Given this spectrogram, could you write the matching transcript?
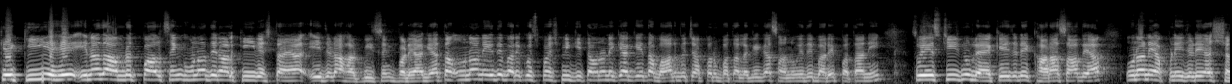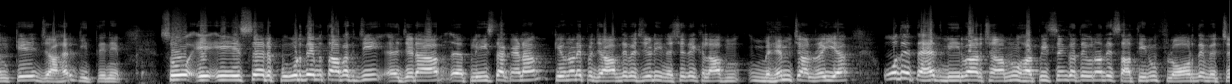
ਕਿ ਕੀ ਇਹ ਇਹਨਾਂ ਦਾ ਅੰਮ੍ਰਿਤਪਾਲ ਸਿੰਘ ਉਹਨਾਂ ਦੇ ਨਾਲ ਕੀ ਰਿਸ਼ਤਾ ਆ, ਇਹ ਜਿਹੜਾ ਹਰਪ੍ਰੀਤ ਸਿੰਘ ਫੜਿਆ ਗਿਆ, ਤਾਂ ਉਹਨਾਂ ਨੇ ਇਹਦੇ ਬਾਰੇ ਕੋਈ ਸਪਸ਼ਟ ਨਹੀਂ ਕੀਤਾ। ਉਹਨਾਂ ਨੇ ਕਿਹਾ ਕਿ ਇਹ ਤਾਂ ਬਾਅਦ ਵਿੱਚ ਆਪਾਂ ਨੂੰ ਪਤਾ ਲੱਗੇਗਾ, ਸਾਨੂੰ ਇਹਦੇ ਬਾਰੇ ਪਤਾ ਨਹੀਂ। ਸੋ ਇਸ ਚੀਜ਼ ਨੂੰ ਲੈ ਕੇ ਜਿਹੜੇ ਖਾਰਾ ਸਾਹਿਬ ਆ ਉਹਨਾਂ ਨੇ ਆਪਣੇ ਜਿਹੜੇ ਆ ਸ਼ੰਕੇ ਜ਼ਾਹਰ ਕੀਤੇ ਨੇ। ਸੋ ਇਹ ਇਸ ਰਿਪੋਰਟ ਦੇ ਮੁਤਾਬਕ ਜੀ ਜਿਹੜਾ ਪੁਲਿਸ ਦਾ ਕਹਿਣਾ ਕਿ ਉਹਨਾਂ ਨੇ ਪੰਜਾਬ ਦੇ ਵਿੱਚ ਜਿਹੜੀ ਨਸ਼ੇ ਦੇ ਖਿਲਾਫ ਮੁਹਿੰਮ ਚੱਲ ਰਹੀ ਆ ਉਹਦੇ ਤਹਿਤ ਵੀਰਵਾਰ ਸ਼ਾਮ ਨੂੰ ਹਰਪ੍ਰੀਤ ਸਿੰਘ ਅਤੇ ਉਹਨਾਂ ਦੇ ਸਾਥੀ ਨੂੰ ਫਲੋਰ ਦੇ ਵਿੱਚ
